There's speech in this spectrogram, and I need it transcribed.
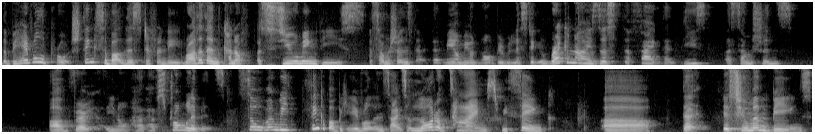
the behavioral approach thinks about this differently. Rather than kind of assuming these assumptions that, that may or may not be realistic, it recognizes the fact that these assumptions are very, you know, have, have strong limits. So when we think about behavioral insights, a lot of times we think uh, that it's human beings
